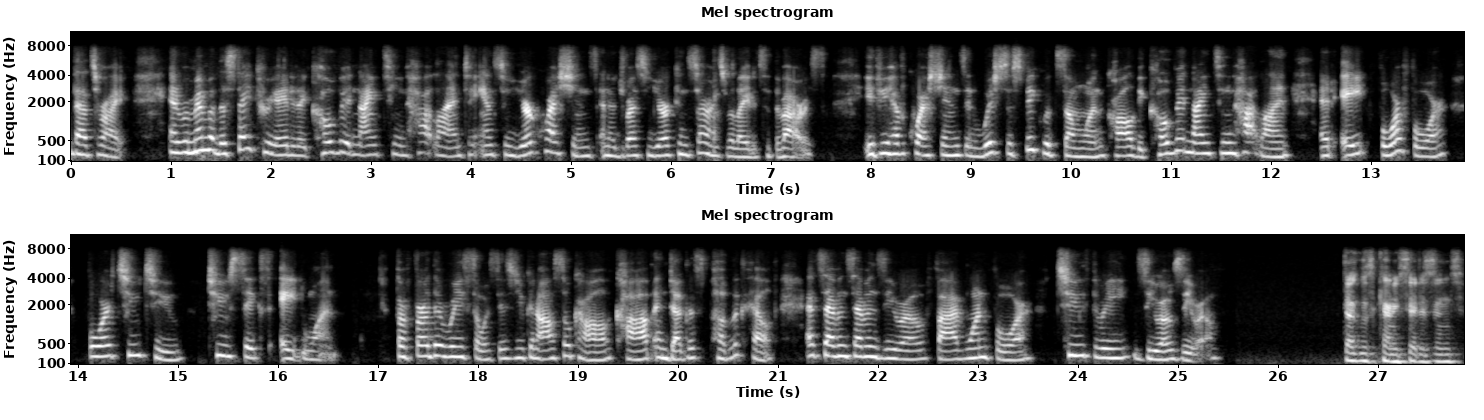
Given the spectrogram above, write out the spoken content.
That's right. And remember, the state created a COVID 19 hotline to answer your questions and address your concerns related to the virus. If you have questions and wish to speak with someone, call the COVID 19 hotline at 844 422 2681. For further resources, you can also call Cobb and Douglas Public Health at 770 514 2300. Douglas County citizens,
